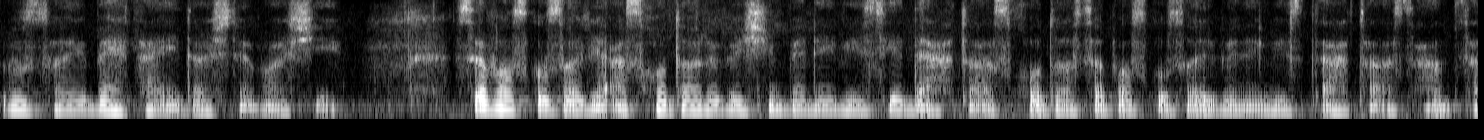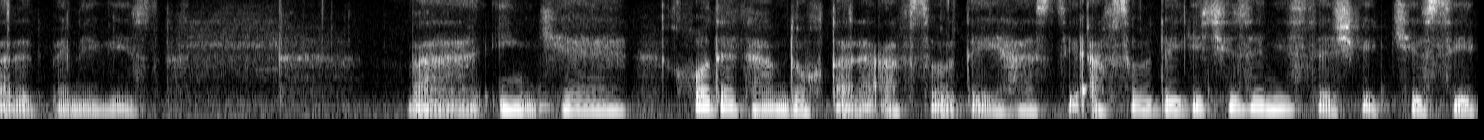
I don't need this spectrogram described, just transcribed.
روزهای بهتری داشته باشی. سپاسگزاری از خدا رو بشین بنویس. یه ده تا از خدا. سپاسگزاری بنویس. ده تا از همسرت بنویس. و اینکه خودت هم دختر افسرده هستی. افسردگی چیزی نیستش که کسی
